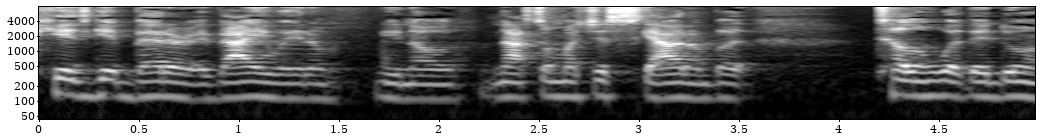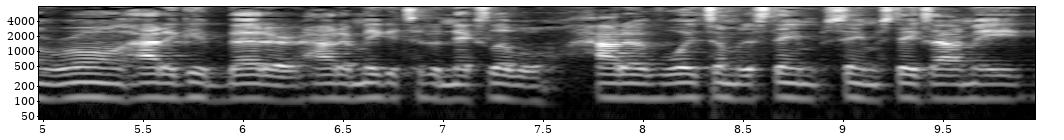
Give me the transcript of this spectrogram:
kids get better, evaluate them. You know, not so much just scout them, but tell them what they're doing wrong, how to get better, how to make it to the next level, how to avoid some of the same same mistakes I made.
